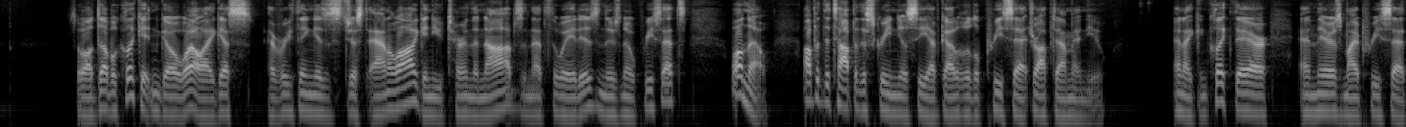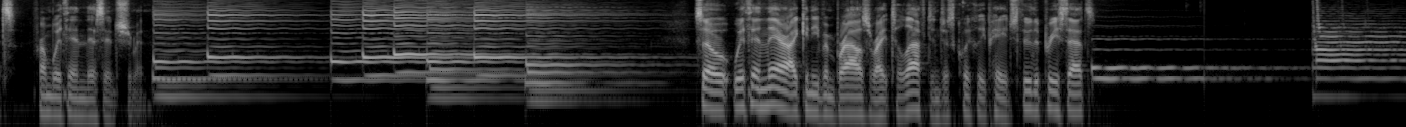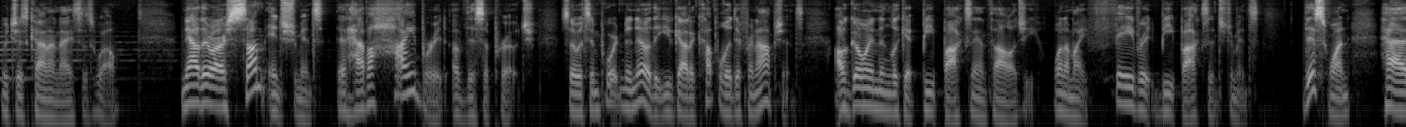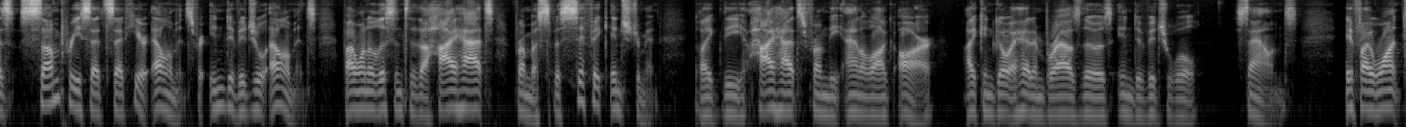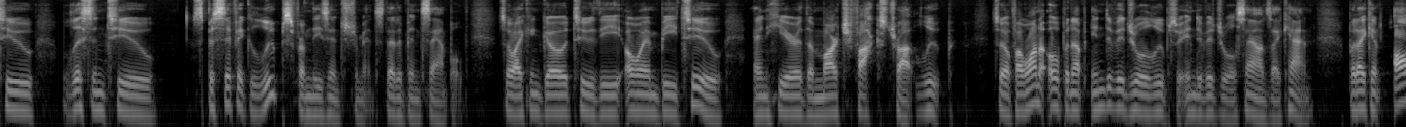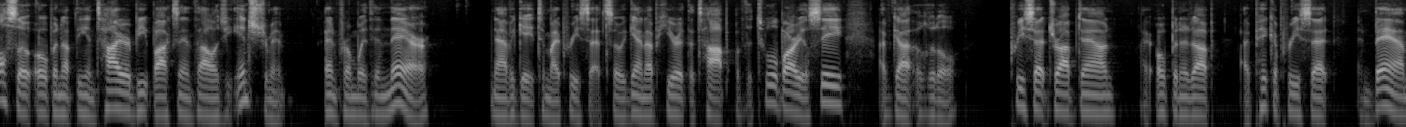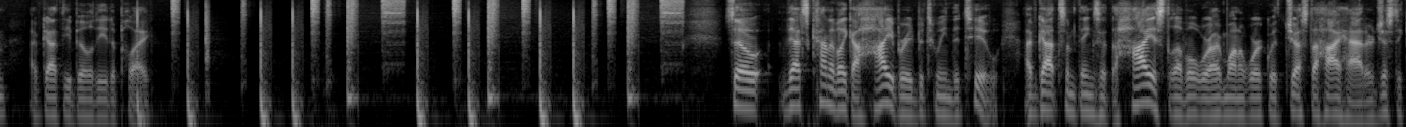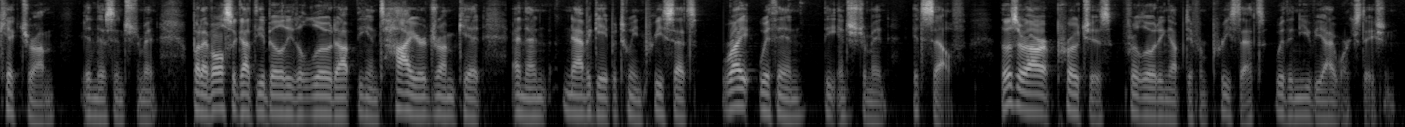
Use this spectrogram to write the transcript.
So I'll double click it and go, well, I guess everything is just analog and you turn the knobs and that's the way it is and there's no presets. Well, no. Up at the top of the screen, you'll see I've got a little preset drop down menu. And I can click there and there's my presets from within this instrument. So within there, I can even browse right to left and just quickly page through the presets, which is kind of nice as well. Now, there are some instruments that have a hybrid of this approach, so it's important to know that you've got a couple of different options. I'll go in and look at Beatbox Anthology, one of my favorite beatbox instruments. This one has some presets set here, elements for individual elements. If I want to listen to the hi hats from a specific instrument, like the hi hats from the Analog R, I can go ahead and browse those individual sounds. If I want to listen to specific loops from these instruments that have been sampled. So I can go to the OMB2 and hear the March Foxtrot loop. So if I want to open up individual loops or individual sounds, I can. But I can also open up the entire Beatbox Anthology instrument and from within there, navigate to my presets. So again, up here at the top of the toolbar, you'll see I've got a little preset drop down. I open it up, I pick a preset, and bam, I've got the ability to play. So that's kind of like a hybrid between the two. I've got some things at the highest level where I want to work with just a hi hat or just a kick drum in this instrument, but I've also got the ability to load up the entire drum kit and then navigate between presets right within the instrument itself. Those are our approaches for loading up different presets within UVI Workstation.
